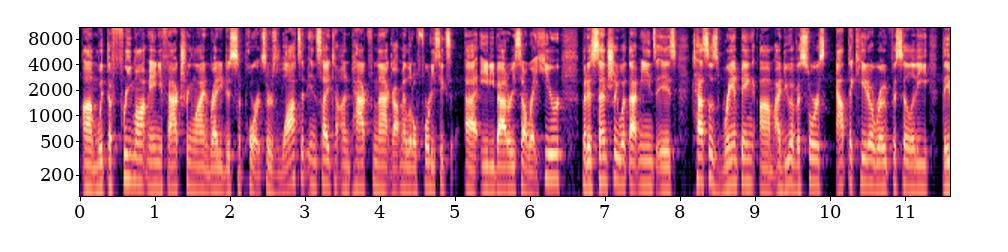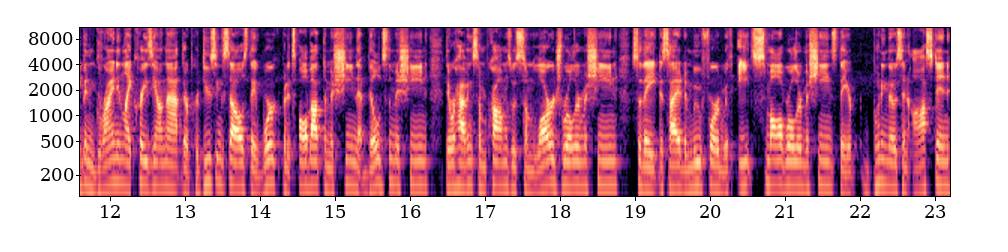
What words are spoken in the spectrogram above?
um, with the Fremont manufacturing line ready to support. So there's lots of insight to unpack from from that. Got my little 4680 uh, battery cell right here. But essentially what that means is Tesla's ramping. Um, I do have a source at the Kato Road facility. They've been grinding like crazy on that. They're producing cells. They work, but it's all about the machine that builds the machine. They were having some problems with some large roller machine. So they decided to move forward with eight small roller machines. They are putting those in Austin.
